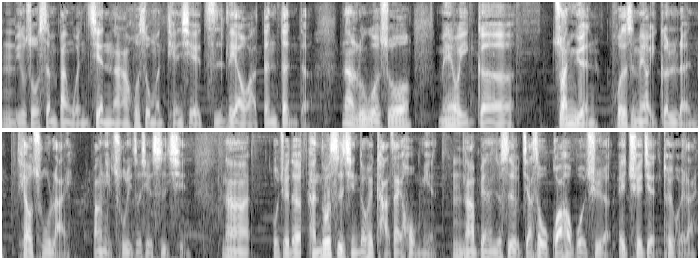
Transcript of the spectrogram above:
嗯比如说申办文件呐、或是我们填写资料啊等等的。那如果说没有一个专员，或者是没有一个人跳出来帮你处理这些事情，那我觉得很多事情都会卡在后面。嗯那变成就是，假设我挂号过去了，诶，缺件退回来，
